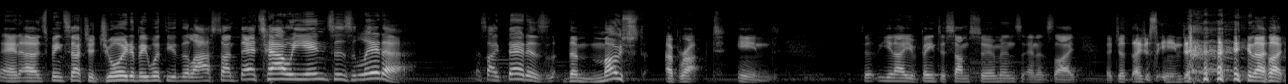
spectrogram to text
and uh, it's been such a joy to be with you the last time. That's how he ends his letter. It's like that is the most abrupt end. You know, you've been to some sermons and it's like they just, they just end. you know, like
